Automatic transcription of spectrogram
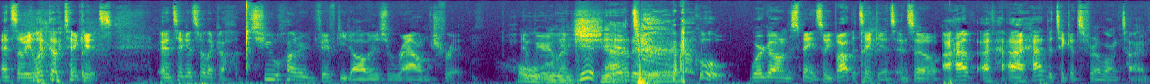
And so we looked up tickets, and tickets were like a two hundred and fifty dollars round trip. And we were Holy like, Get shit. out of here! cool. We're going to spain. So we bought the tickets. And so i have I've, i had the tickets for a long time.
